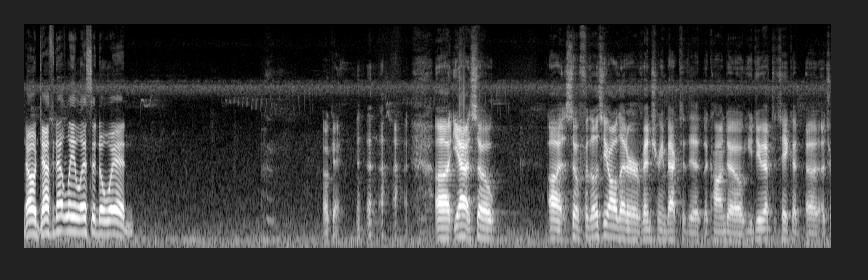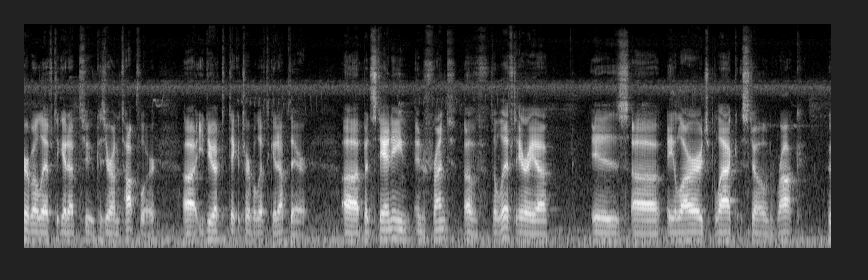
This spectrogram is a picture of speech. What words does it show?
No, definitely listen to Win. Okay. uh, yeah. So, uh, so for those of y'all that are venturing back to the, the condo, you do have to take a, a, a turbo lift to get up to because you're on the top floor. Uh, you do have to take a turbo lift to get up there. Uh, but standing in front of the lift area is uh, a large black stone rock, who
